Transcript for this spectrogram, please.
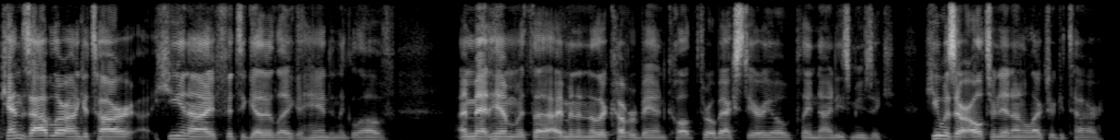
Ken Zabler on guitar. He and I fit together like a hand in a glove. I met him with uh, I'm in another cover band called Throwback Stereo, playing '90s music. He was our alternate on electric guitar.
